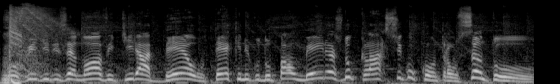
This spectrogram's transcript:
Covid-19 tira Abel, técnico do Palmeiras, do clássico contra o Santos.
